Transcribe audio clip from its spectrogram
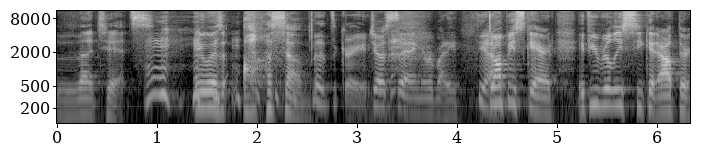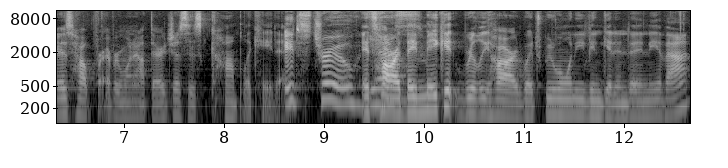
the tits. it was awesome. That's great. Just saying, everybody, Yeah. don't be scared. If you really seek it out, there is help for everyone out there. It just is complicated. It's true. it's yes. hard. They make it really hard, which we won't even get into any of that.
